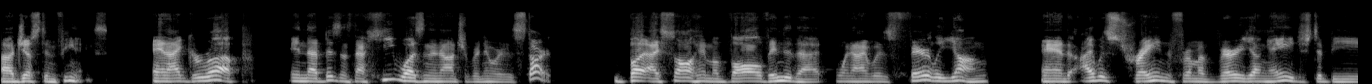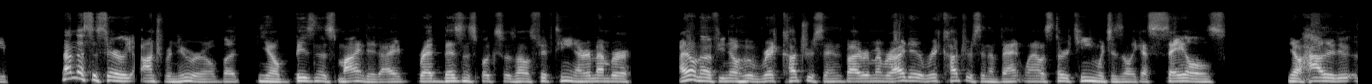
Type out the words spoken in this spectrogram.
uh, just in Phoenix. And I grew up in that business. Now he wasn't an entrepreneur to start, but I saw him evolve into that when I was fairly young. And I was trained from a very young age to be not necessarily entrepreneurial, but you know, business minded. I read business books as I was 15. I remember, I don't know if you know who Rick Hutcherson is, but I remember I did a Rick Hutcherson event when I was 13, which is like a sales, you know, how to do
